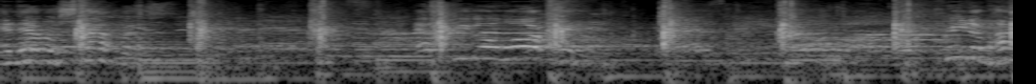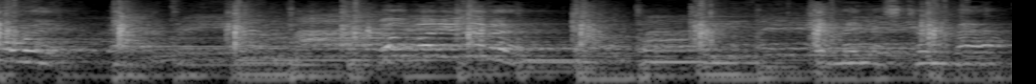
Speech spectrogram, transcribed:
can never stop us. As we go walking, freedom highway, nobody living can make us turn back.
